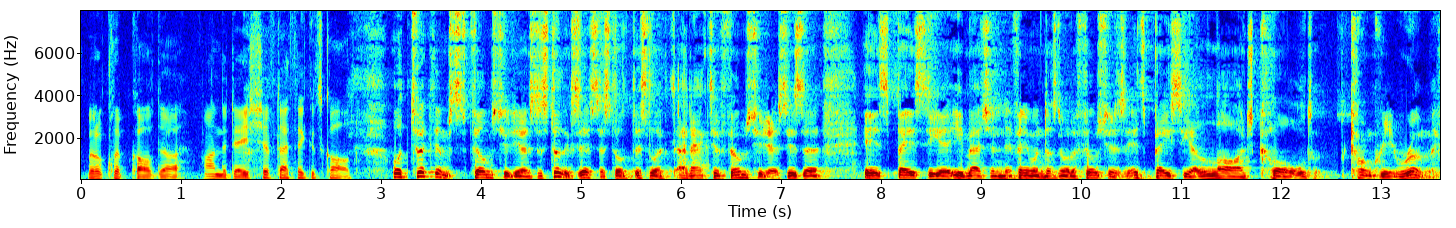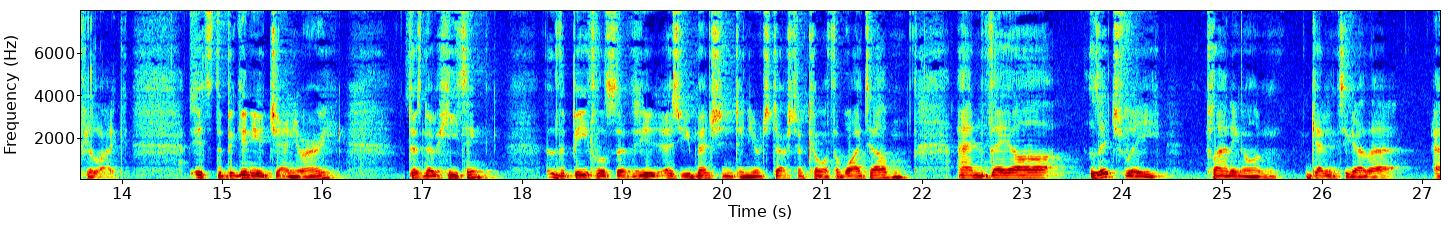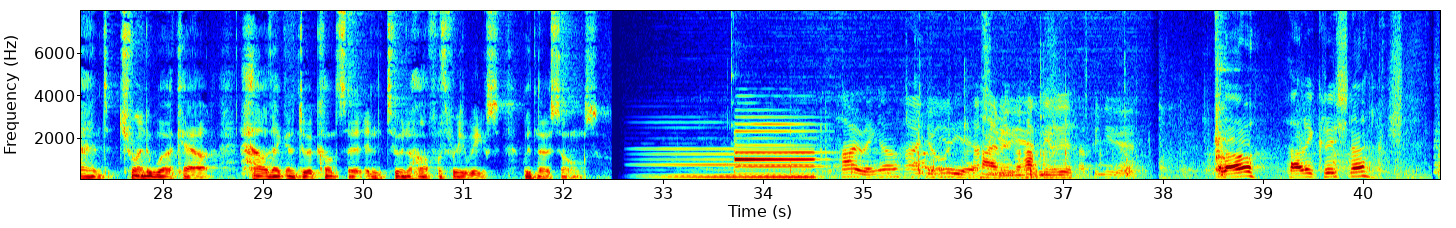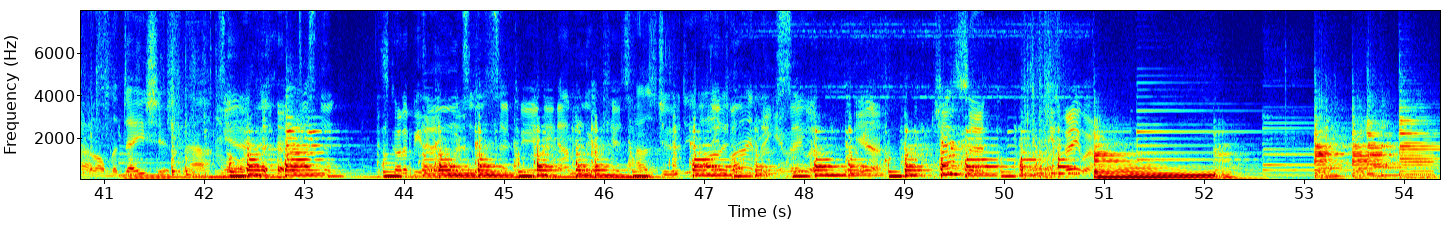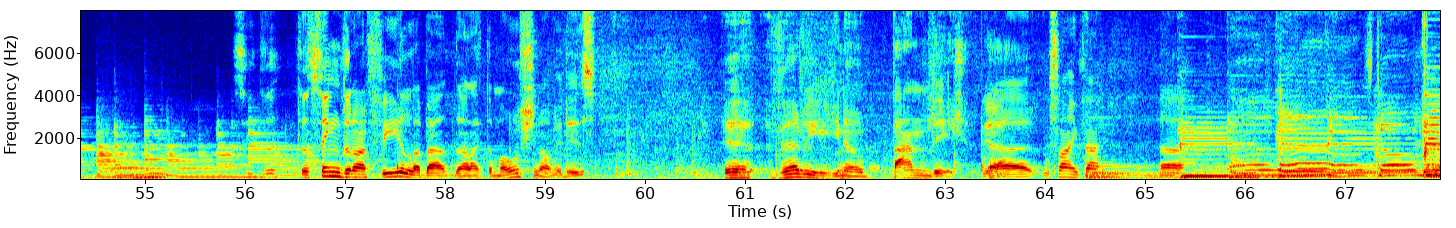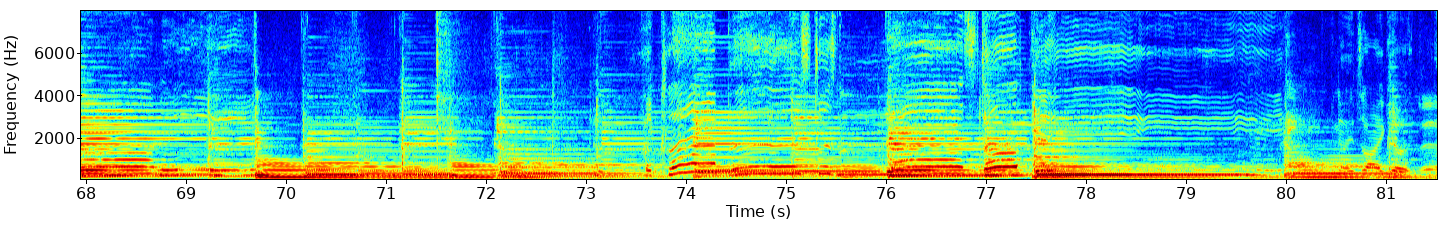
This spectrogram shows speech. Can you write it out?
little clip called uh, "On the Day Shift." I think it's called. Well, Twickenham's film studios it still exists. It's still, it's still an active film studios. is a is basically imagine if anyone doesn't know what a film studio is, it's basically a large cold concrete room, if you like. It's the beginning of January. There's no heating. The Beatles, as you mentioned in your introduction, have come off the White Album, and they are literally planning on getting together and trying to work out how are they're going to do a concert in two and a half or three weeks with no songs. Hi Ringo. Hi Happy New Year. Hi Ringo. Happy New Year. Happy New Year. Hello, Hare Krishna. We're on the day shift now. Yeah. it's got to be that. It's said being enameling kids. How's Judy? Oh, fine, thank you. Very well. Yeah. The thing that I feel about the, like the motion of it is uh, very, you know, bandy. Yeah. Uh, it's like that. Uh,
